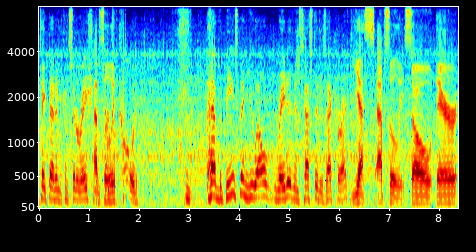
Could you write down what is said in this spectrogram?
take that into consideration Mm-hmm. Absolutely. in terms of code. Have the beams been UL rated and tested? Is that correct? yes, absolutely. So there,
